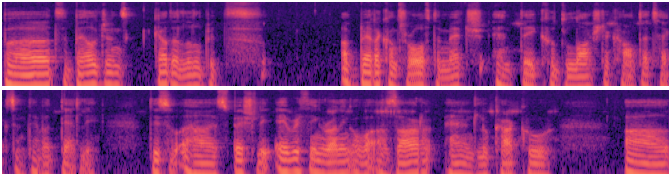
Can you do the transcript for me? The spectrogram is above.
But the Belgians got a little bit a better control of the match and they could launch the counterattacks and they were deadly. This, uh, especially everything running over Hazard and Lukaku, uh,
